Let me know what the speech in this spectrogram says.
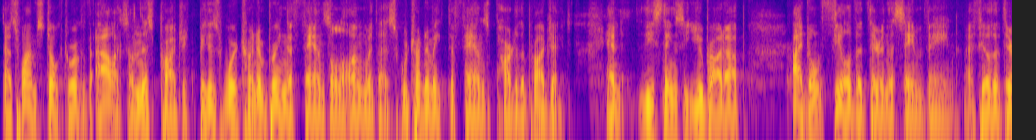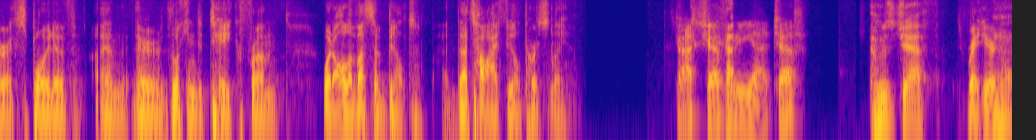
That's why I'm stoked to work with Alex on this project because we're trying to bring the fans along with us. We're trying to make the fans part of the project. And these things that you brought up, I don't feel that they're in the same vein. I feel that they're exploitive and they're looking to take from what all of us have built. That's how I feel personally. Josh, Jeff, what do you got? Jeff? Who's Jeff? right here.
